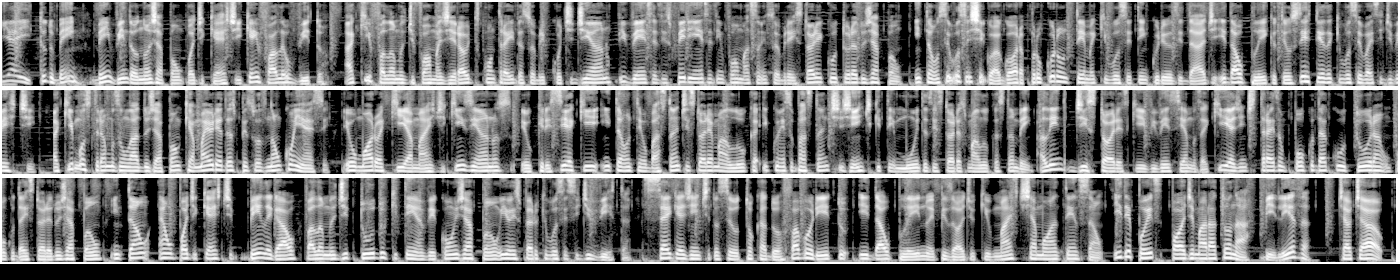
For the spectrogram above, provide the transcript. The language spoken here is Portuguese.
E aí, tudo bem? Bem-vindo ao No Japão Podcast e quem fala é o Vitor. Aqui falamos de forma geral e descontraída sobre cotidiano, vivências, experiências e informações sobre a história e cultura do Japão. Então, se você chegou agora, procura um tema que você tem curiosidade e dá o play que eu tenho certeza que você vai se divertir. Aqui mostramos um lado do Japão que a maioria das pessoas não conhece. Eu moro aqui há mais de 15 anos, eu cresci aqui, então tenho bastante história maluca e conheço bastante gente que tem muitas histórias malucas também. Além de histórias que vivenciamos aqui, a gente traz um pouco da cultura, um pouco da história do Japão. Então é um podcast bem legal. Falamos de tudo que tem a ver com o Japão e eu espero que você se divirta. Segue a gente no seu tocador favorito e dá o play no episódio que mais te chamou a atenção. E depois pode maratonar, beleza? Tchau, tchau!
